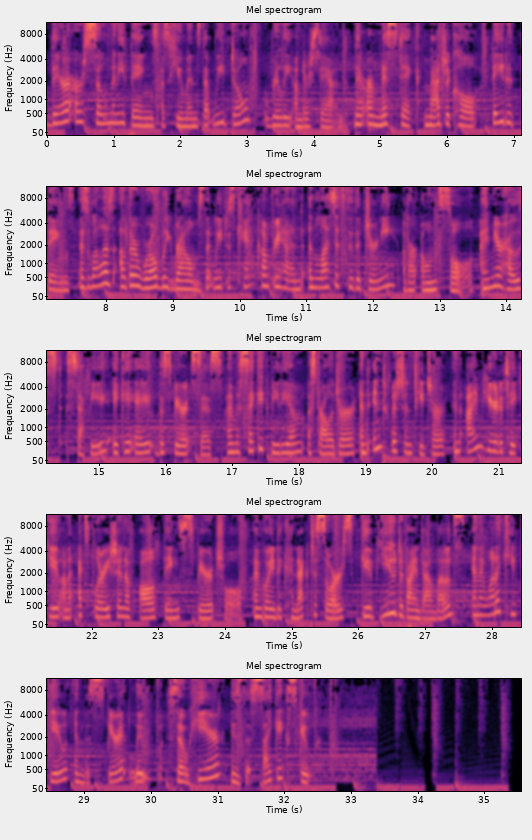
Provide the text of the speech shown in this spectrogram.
There are so many things as humans that we don't really understand. There are mystic, magical, fated things, as well as otherworldly realms that we just can't comprehend unless it's through the journey of our own soul. I'm your host, Steffi, aka The Spirit Sis. I'm a psychic medium, astrologer, and intuition teacher, and I'm here to take you on an exploration of all things spiritual. I'm going to connect to Source, give you divine downloads, and I want to keep you in the spirit loop loop. So here is the psychic scoop.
